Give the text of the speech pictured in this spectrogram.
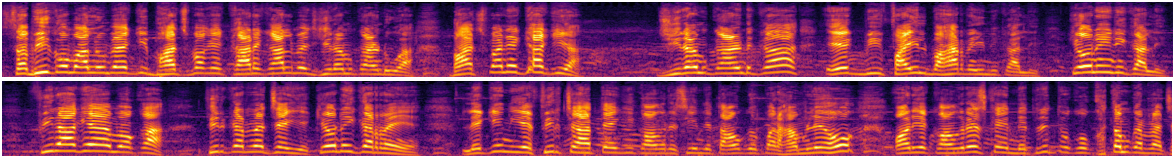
सभी को मालूम है कि भाजपा के कार्यकाल में झीरम कांड हुआ। भाजपा ने क्या किया? झीरम कांड का एक भी फ़ाइल बाहर नहीं निकाली। क्यों नहीं निकाली? फिर आ गया है मौका। फिर करना चाहिए। क्यों नहीं कर रहे हैं? लेकिन ये फिर चाहते हैं कि कांग्रेसी नेताओं के ऊपर हमले हो और ये कांग्रेस के नेतृत्व को खत्म करना चाहते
